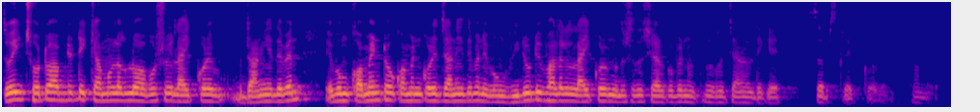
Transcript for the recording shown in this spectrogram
তো এই ছোট আপডেটটি কেমন লাগল অবশ্যই লাইক করে জানিয়ে দেবেন এবং কমেন্টও কমেন্ট করে জানিয়ে দেবেন এবং ভিডিওটি ভালো লাগলে লাইক করে নতুন সাথে শেয়ার করবেন, নতুন নতুন চ্যানেলটিকে সাবস্ক্রাইব করবেন। ধন্যবাদ।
